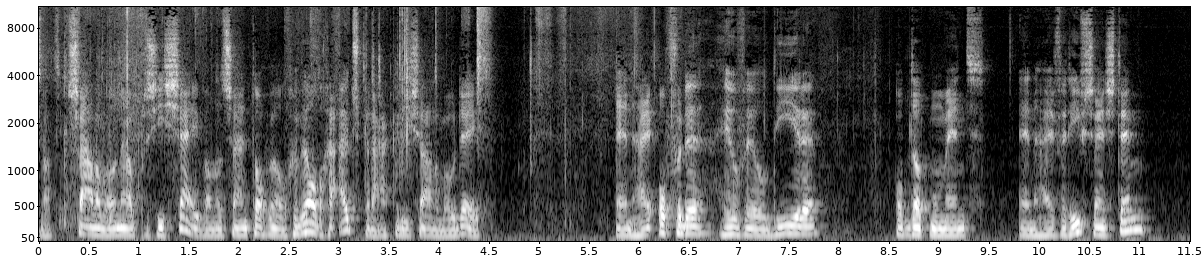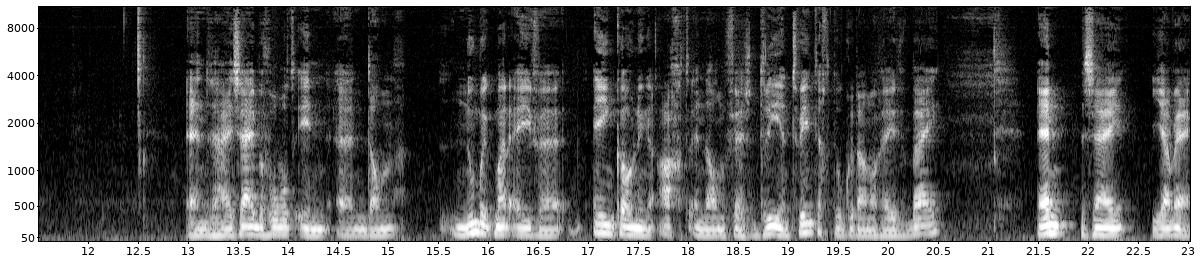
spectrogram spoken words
wat Salomo nou precies zei, want het zijn toch wel geweldige uitspraken die Salomo deed. En hij offerde heel veel dieren op dat moment en hij verhief zijn stem. En hij zei bijvoorbeeld in, en dan noem ik maar even 1 Koningen 8 en dan vers 23, doe ik er dan nog even bij. En zei Jaweh,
